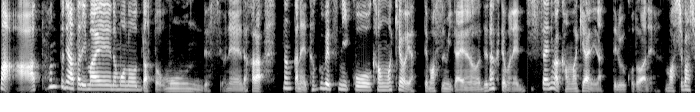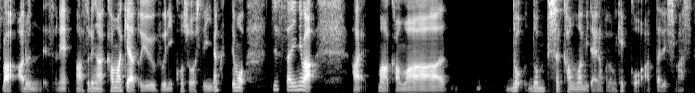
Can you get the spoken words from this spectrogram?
まあ、本当に当たり前のものだと思うんですよね。だから、なんかね、特別にこう、緩和ケアをやってますみたいなのでなくてもね、実際には緩和ケアになってることはね、まあ、しばしばあるんですよね。まあ、それが緩和ケアというふうに故障していなくても、実際には、はい、まあ、緩和、ど、ドンピシャ緩和みたいなことも結構あったりします。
